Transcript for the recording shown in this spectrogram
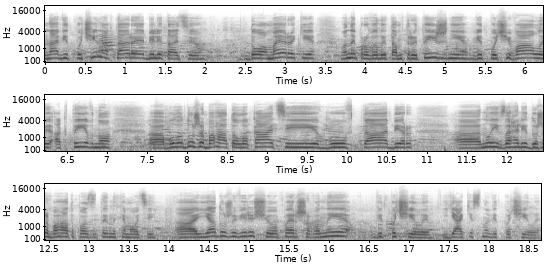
на відпочинок та реабілітацію до Америки. Вони провели там три тижні, відпочивали активно. Було дуже багато локацій, був табір. Е, Ну і взагалі дуже багато позитивних емоцій. Е, Я дуже вірю, що перше вони відпочили, якісно відпочили.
